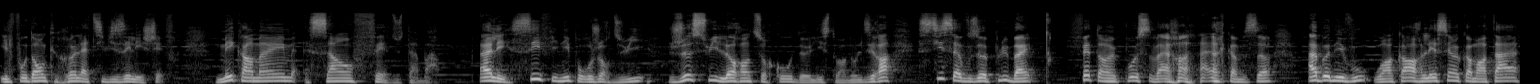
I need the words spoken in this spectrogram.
Il faut donc relativiser les chiffres. Mais quand même, ça en fait du tabac. Allez, c'est fini pour aujourd'hui. Je suis Laurent Turcot de l'Histoire nous le dira. Si ça vous a plu, ben faites un pouce vers en l'air comme ça, abonnez-vous ou encore laissez un commentaire.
